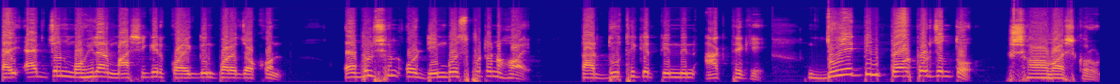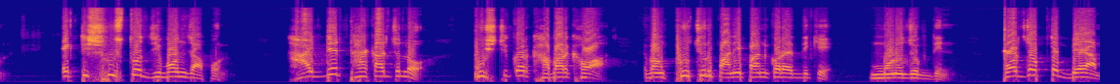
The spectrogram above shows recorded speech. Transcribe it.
তাই একজন মহিলার মাসিকের কয়েকদিন পরে যখন অবলশন ও ডিম্বস্ফোটন হয়, তার দু থেকে তিন দিন আগ থেকে দু একদিন পর পর্যন্ত সহবাস করুন। একটি সুস্থ জীবন যাপন হাইড্রেট থাকার জন্য পুষ্টিকর খাবার খাওয়া এবং প্রচুর পানি পান করার দিকে মনোযোগ দিন। পর্যাপ্ত ব্যায়াম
